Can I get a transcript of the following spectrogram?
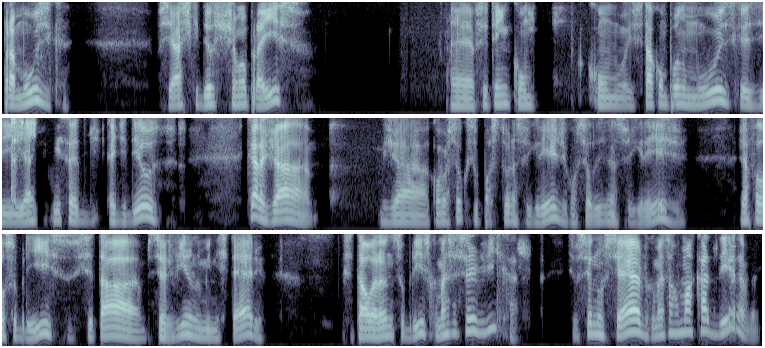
para música, você acha que Deus te chamou para isso? É, você tem com, com, está compondo músicas e acha que isso é de, é de Deus? Cara, já já conversou com seu pastor na sua igreja, com seu líder na sua igreja? Já falou sobre isso? Você está servindo no ministério? você tá orando sobre isso, começa a servir, cara. Se você não serve, começa a arrumar cadeira, velho.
